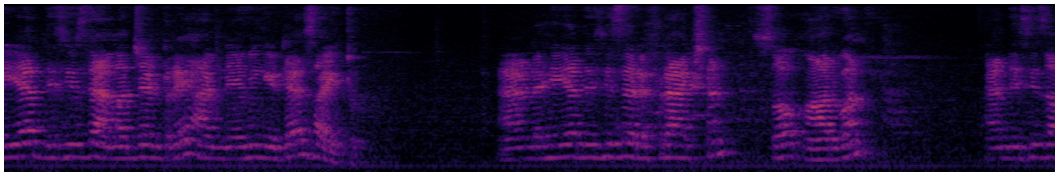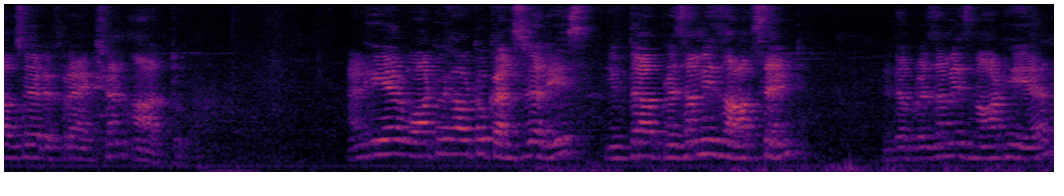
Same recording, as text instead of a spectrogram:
here this is the emergent ray I am naming it as I2 and here this is a refraction so R1 and this is also a refraction R2 and here what we have to consider is if the prism is absent if the prism is not here,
